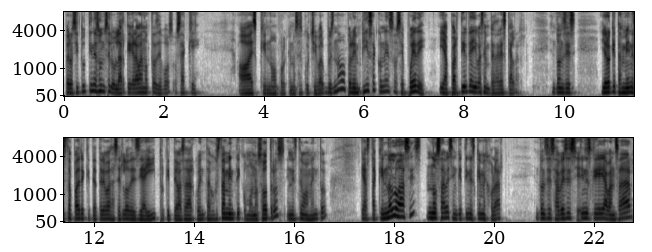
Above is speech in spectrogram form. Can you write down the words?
Pero si tú tienes un celular que graba notas de voz, o sea que, ah, es que no, porque no se escucha igual. Pues no, pero empieza con eso, se puede. Y a partir de ahí vas a empezar a escalar. Entonces, yo creo que también está padre que te atrevas a hacerlo desde ahí, porque te vas a dar cuenta, justamente como nosotros en este momento, que hasta que no lo haces, no sabes en qué tienes que mejorar. Entonces, a veces tienes que avanzar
